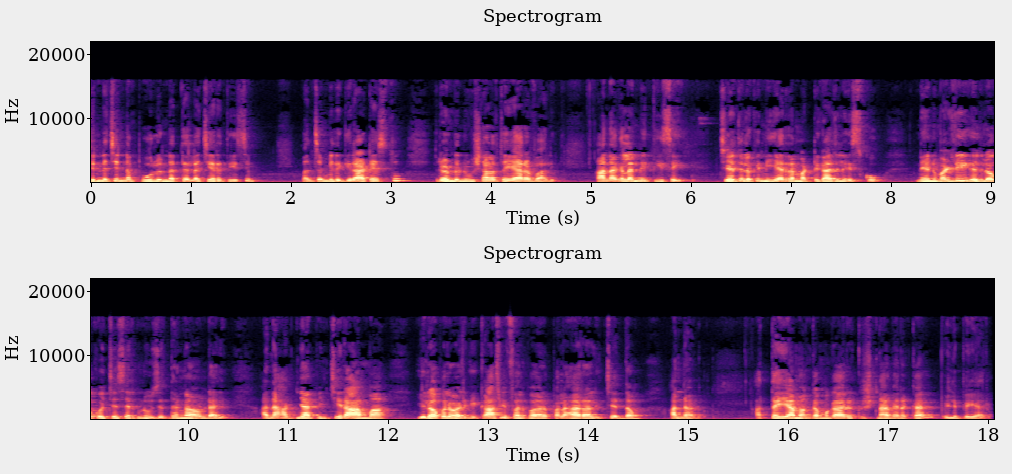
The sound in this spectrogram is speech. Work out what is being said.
చిన్న చిన్న పూలున్న తెల్ల చీర తీసి మంచం మీద గిరాటేస్తూ రెండు నిమిషాలు తయారవ్వాలి. ఆ నగలన్నీ తీసేయి. చేతులకి నీ ఎర్ర మట్టి గాజులు వేసుకో. నేను మళ్ళీ గదిలోకి వచ్చేసరికి నువ్వు సిద్ధంగా ఉండాలి అని ఆజ్ఞాపించి రామ్మ ఈ లోపల వాళ్ళకి కాఫీ ఫల పలహారాలు ఇచ్చేద్దాం అన్నాడు. అత్తయ్య మంగమ్మ గారు కృష్ణ వెనక వెళ్ళిపోయారు.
